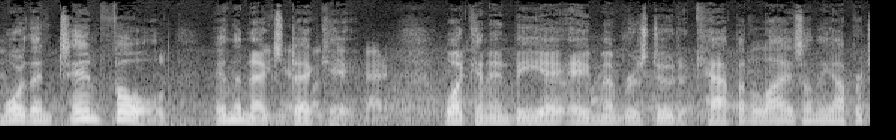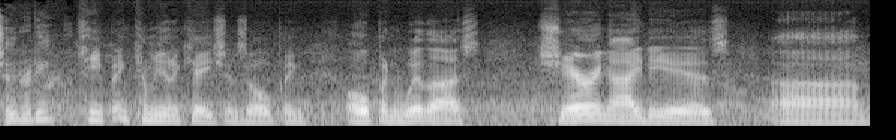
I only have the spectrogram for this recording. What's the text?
more than tenfold in the next decade. What can NBAA members do to capitalize on the opportunity? Keeping communications open, open with us, sharing ideas, um,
